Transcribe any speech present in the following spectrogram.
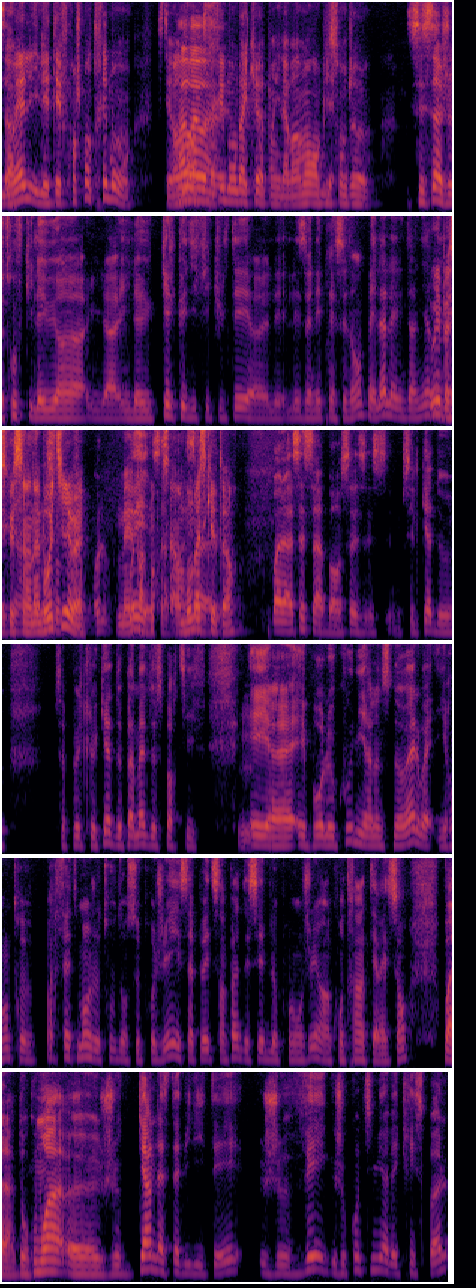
Noël, il était franchement très bon. Hein. C'était vraiment un très bon backup. Hein. Il a vraiment rempli son job. C'est ça, je trouve qu'il a eu il a, il a eu quelques difficultés les, années précédentes, mais là l'année dernière. Oui, parce que c'est un abruti, ouais. Mais par contre, c'est un bon basketteur. Voilà, c'est ça. Bon, c'est le cas de ça peut être le cas de pas mal de sportifs. Mm. Euh, et, pour le coup, Nierlands Noël, ouais, il rentre parfaitement, je trouve, dans ce projet et ça peut être sympa d'essayer de le prolonger à un contrat intéressant. Voilà, donc moi, euh, je garde la stabilité, je, vais, je continue avec Chris Paul.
